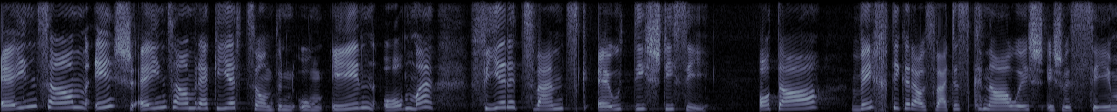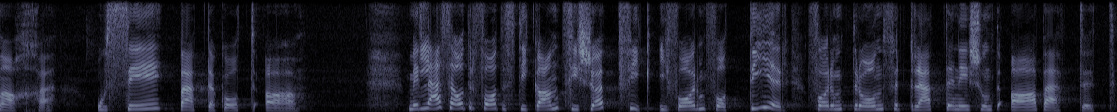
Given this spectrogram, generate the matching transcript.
einsam ist, einsam regiert, sondern um ihn herum 24 Älteste sind. Auch da, wichtiger als wer das genau ist, ist, was sie machen. Und sie beten Gott an. Wir lesen auch davon, dass die ganze Schöpfung in Form von Tier vor dem Thron vertreten ist und anbetet.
